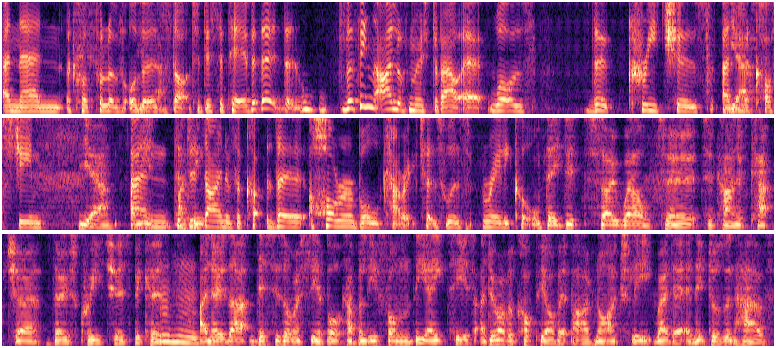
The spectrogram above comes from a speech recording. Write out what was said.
and then a couple of others Yeah. start to disappear but the, the, the thing that i loved most about it was the creatures and Yes. the costume Yeah, I and mean, the I design of the co- the horrible characters was really cool they did so well to to kind of capture those creatures because Mm-hmm. I know that this is obviously a book I believe from the 80s. I do have a copy of it, but I've not actually read it, and it doesn't have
